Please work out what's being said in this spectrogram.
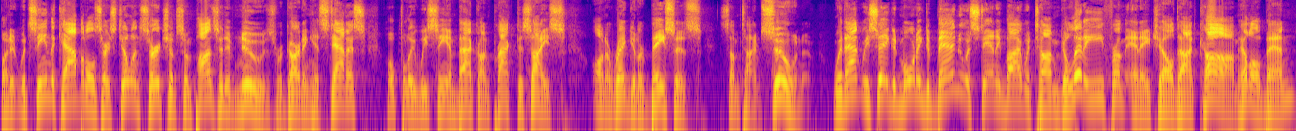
but it would seem the Capitals are still in search of some positive news regarding his status. Hopefully, we see him back on practice ice on a regular basis sometime soon. With that, we say good morning to Ben, who is standing by with Tom Gulitti from NHL.com. Hello, Ben.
